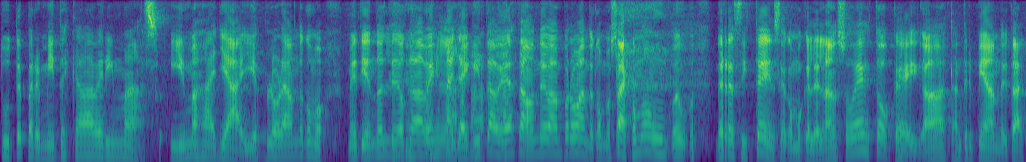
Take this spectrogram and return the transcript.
Tú te permites cada vez ir más, ir más allá, ir explorando, como metiendo el dedo cada vez en la llaguita, ve hasta dónde van probando. Como, ¿sabes? Como un, un- de resistencia, como que le lanzo esto, ok, ah, están tripeando y tal.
